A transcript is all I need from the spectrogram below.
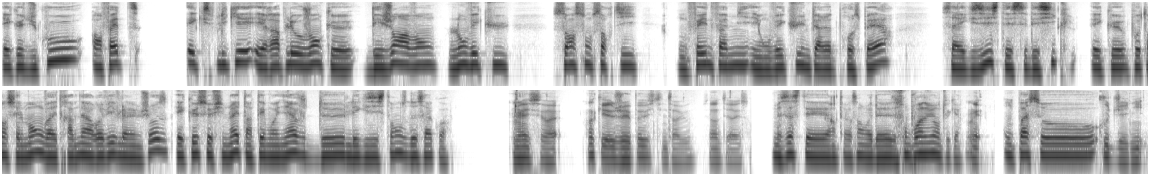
Et que du coup, en fait, expliquer et rappeler aux gens que des gens avant l'ont vécu, s'en sont sortis, ont fait une famille et ont vécu une période prospère, ça existe et c'est des cycles et que potentiellement on va être amené à revivre la même chose et que ce film-là est un témoignage de l'existence de ça quoi. Ouais, c'est vrai. Ok, j'avais pas vu cette interview, c'est intéressant. Mais ça c'était intéressant ouais, de son point de vue en tout cas. On passe au Coup de génie.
